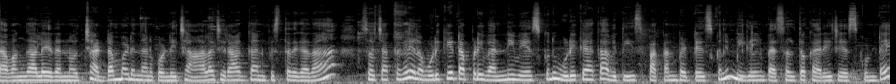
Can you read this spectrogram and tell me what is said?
లవంగాలు ఏదన్నా వచ్చి అడ్డం పడింది అనుకోండి చాలా చిరాకుగా అనిపిస్తుంది కదా. సో చక్కగా ఇలా ఉడికేటప్పుడు ఇవన్నీ వేసుకుని ఉడికాక అవి తీసి పక్కన పెట్టేసుకుని మిగిలిన పెసలతో కర్రీ చేసుకుంటే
